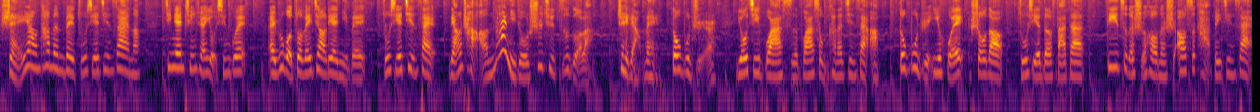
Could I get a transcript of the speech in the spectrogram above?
谁让他们被足协禁赛呢？今年评选有新规。哎，如果作为教练你被足协禁赛两场，那你就失去资格了。这两位都不止，尤其布阿斯，布阿斯我们看他禁赛啊，都不止一回收到足协的罚单。第一次的时候呢，是奥斯卡被禁赛，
